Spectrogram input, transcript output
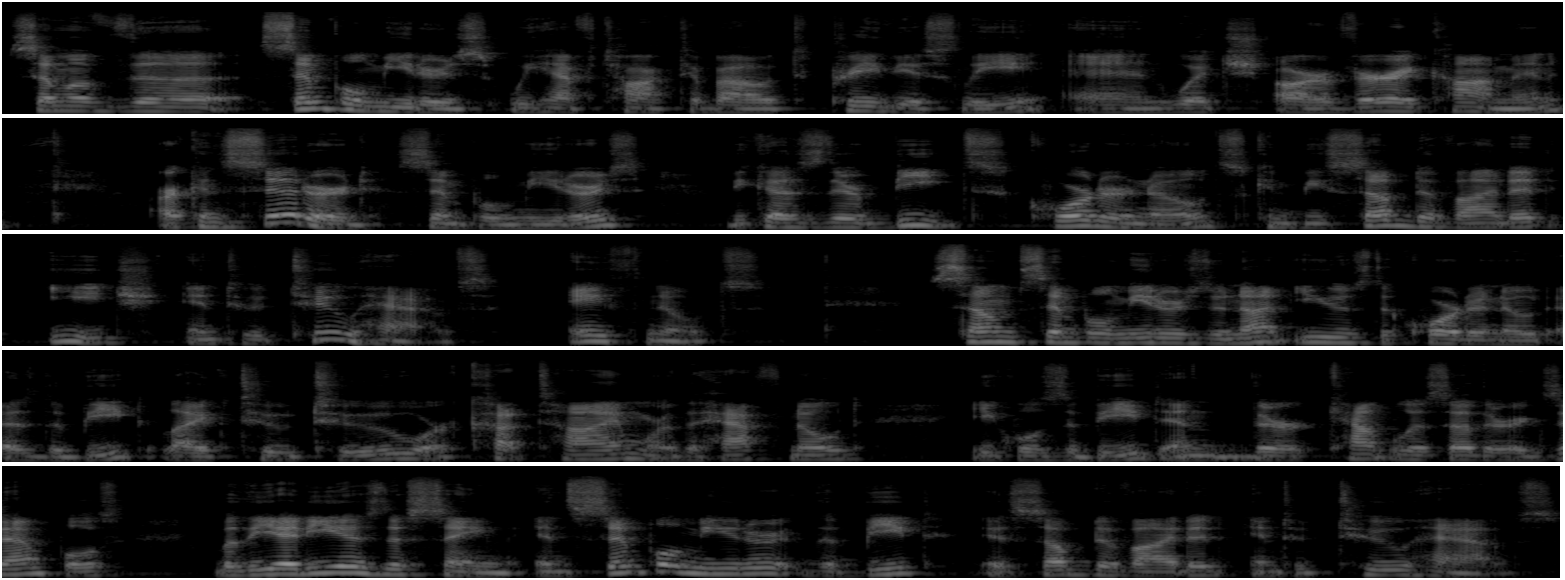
some of the simple meters we have talked about previously and which are very common are considered simple meters because their beats, quarter notes, can be subdivided each into two halves, eighth notes. Some simple meters do not use the quarter note as the beat, like 2-2 or cut time, where the half note equals the beat, and there are countless other examples, but the idea is the same. In simple meter, the beat is subdivided into two halves.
